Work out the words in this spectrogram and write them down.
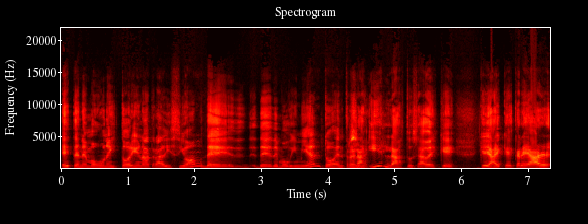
eh, tenemos una historia y una tradición de, de, de movimiento entre las islas, tú sabes que, que hay que crear, eh,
